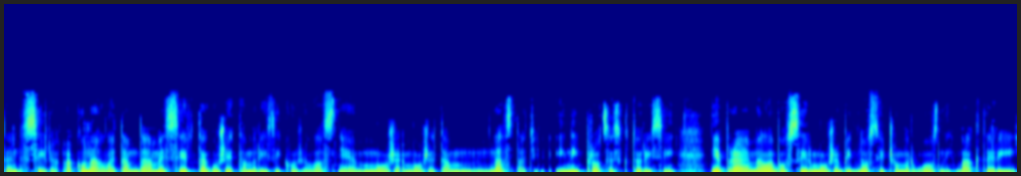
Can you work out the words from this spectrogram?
ten syr. Ako náhle tam dáme syr, tak už je tam riziko, že vlastne môže, môže tam nastať iný proces, ktorý si si neprajeme, lebo sír môže byť nosičom rôznych baktérií.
